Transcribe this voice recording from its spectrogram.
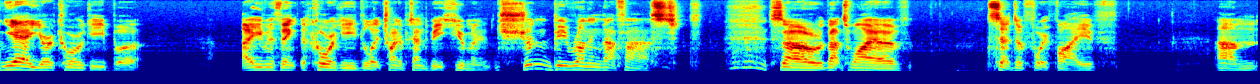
yeah, you're a corgi, but I even think a corgi, like trying to pretend to be a human, shouldn't be running that fast. so that's why I've set to 45 um,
